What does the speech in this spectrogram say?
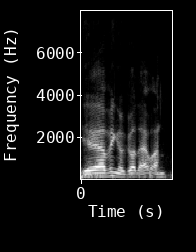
Yeah, I think I got that one.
